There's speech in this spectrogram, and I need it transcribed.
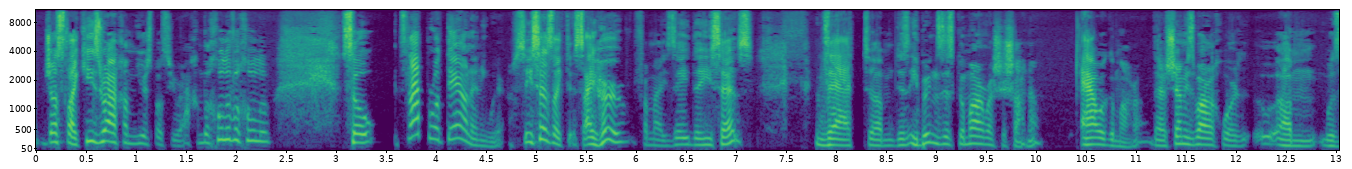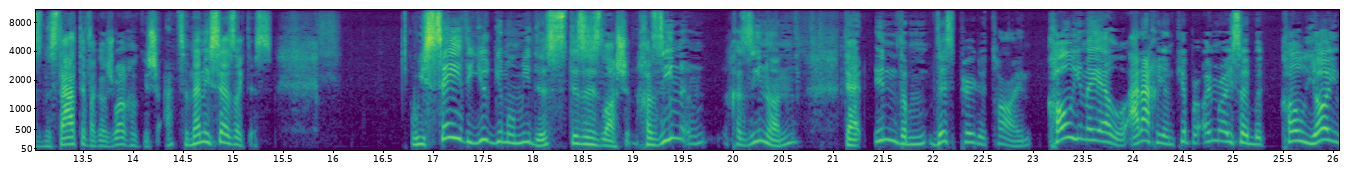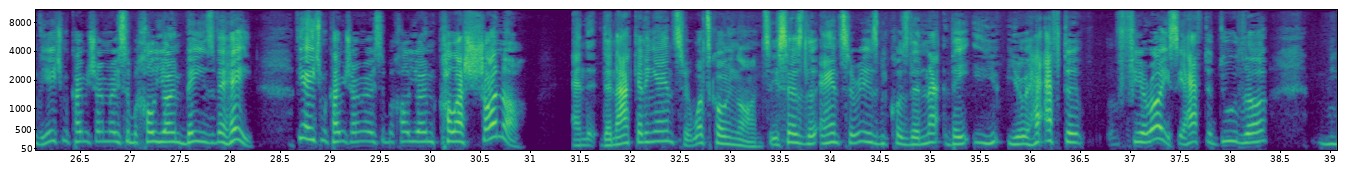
just like he's racham you're supposed to be racham v'chulu v'chulu so it's not brought down anywhere. So he says like this. I heard from Isaiah that he says that um, this, he brings this Gemara Rosh Hashanah, our Gemara, that Hashem Yisbarach um, was Nistatif Baruch Hu And then he says like this. We say the Yud Gimel Midas, this is his Lashon, Chazin, Chazinon, that in the this period of time, Kol Yimei Elu, Arach Yom Kippur, Omer Yisai, B'Kol Yoim, V'yesh Mekayim Omer Yisai, B'Kol Yoim, Beis V'Hei, V'yesh Mekayim Omer Yisai, B'Kol Yoim, Kol Hashana, and they're not getting answer. What's going on? So he says the answer is because they're not. They you, you have to fear ice. You have to do the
